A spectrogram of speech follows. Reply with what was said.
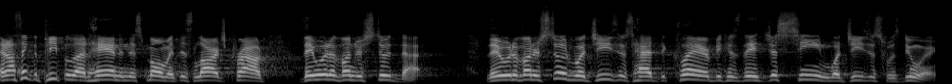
And I think the people at hand in this moment, this large crowd, they would have understood that. They would have understood what Jesus had declared because they had just seen what Jesus was doing.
